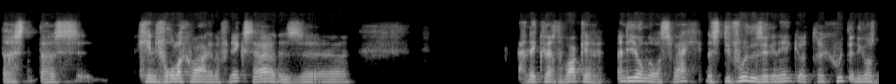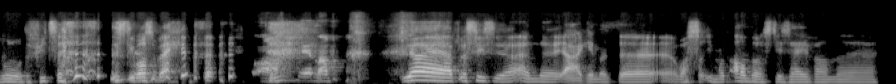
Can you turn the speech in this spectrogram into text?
dat is, dat is geen volgwagen of niks. Hè. Dus, uh, en ik werd wakker en die jongen was weg. Dus die voelde zich in één keer terug goed en die was begonnen op de fietsen. dus die was weg. oh, ja, ja, precies. Ja. En uh, ja, op een gegeven moment uh, was er iemand anders die zei van...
